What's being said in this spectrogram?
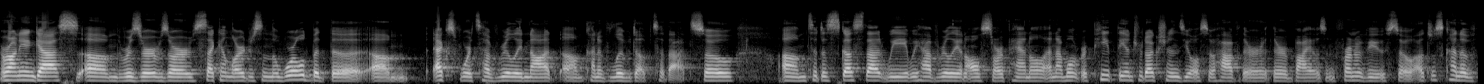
Iranian gas um, reserves are second largest in the world, but the um, exports have really not um, kind of lived up to that. So um, to discuss that, we, we have really an all-star panel, and I won't repeat the introductions. You also have their, their bios in front of you. So I'll just kind of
